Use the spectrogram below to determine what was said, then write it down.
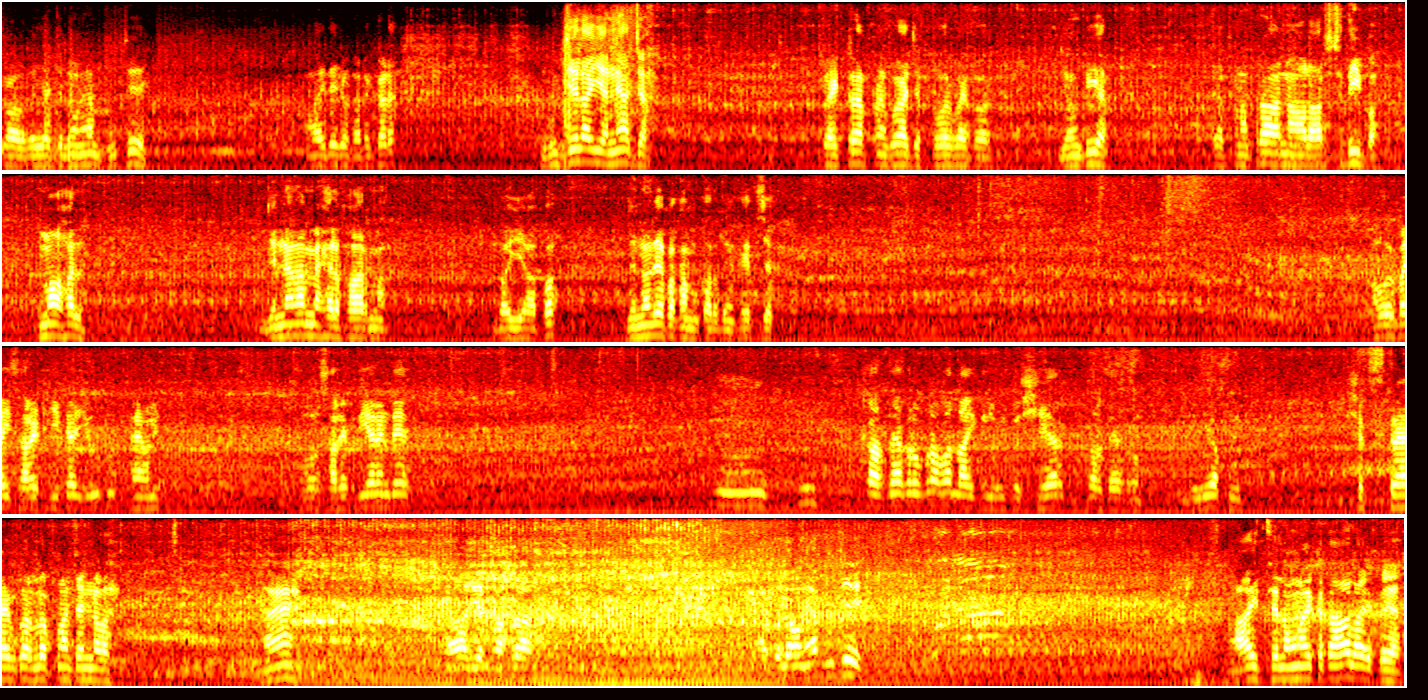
ਕਾਲ ਬਈ, ਅੱਜ ਲਾਉਣੇ ਆ ਬੂਝੇ। ਅੱਜ ਦੇ ਜੋ ਖੜਕੜ ਬੂਝੇ ਲਾਈ ਜਾਂਦੇ ਆ ਅੱਜ। ਟਰੈਕਟਰ ਆਪਣੇ ਕੋਲ ਅੱਜ 4x4 ਜੌਂਡੀਅਰ ਤੇ ਆਪਣਾ ਭਰਾ ਨਾਲ ਅਰਸ਼ਦੀਪ ਮਾਹਲ। ਜਿਨ੍ਹਾਂ ਦਾ ਮਹਿਲ ਫਾਰਮ ਬਾਈ ਆਪ ਜਿਨ੍ਹਾਂ ਦੇ ਆਪਾਂ ਕੰਮ ਕਰਦੇ ਆ ਖੇਤ 'ਚ। ਹੋਰ ਬਾਈ ਸਾਰੇ ਠੀਕ ਹੈ YouTube ਫੈਮਿਲੀ ਹੋਰ ਸਾਰੇ ਵਧੀਆ ਰਹਿੰਦੇ ਆ? ਕਰਦਿਆ ਕਰੋ ਭਰਾਵਾ ਲਾਈਕ ਲੂਈਕ ਸ਼ੇਅਰ ਕਰਦਿਆ ਕਰੋ। ਵੀਡੀਓ ਆਪਣੀ। ਸਬਸਕ੍ਰਾਈਬ ਕਰ ਲਓ ਆਪਣਾ ਚੈਨਲ ਹੈ? ਆ ਜੀ ਆਪਣਾ ਭਰਾ। ਆ ਲਾਉਣੇ ਆ ਬੂਝੇ। ਆ ਇੱਥੇ ਲਾਉਣਾ ਇੱਕ ਤਾਂ ਲਾਏ ਪਿਆ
